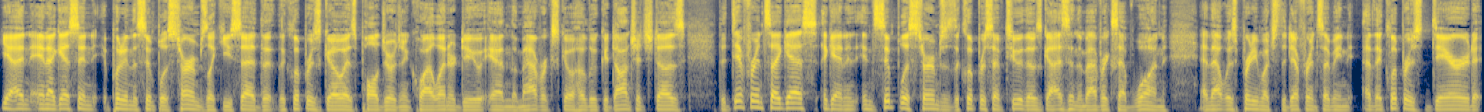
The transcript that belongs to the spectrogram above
Yeah, and, and I guess in put in the simplest terms, like you said, the, the Clippers go as Paul George and Kawhi Leonard do, and the Mavericks go how Luka Doncic does. The difference, I guess, again, in, in, simplest terms, is the Clippers have two of those guys and the Mavericks have one, and that was pretty much the difference. I mean, the Clippers dared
